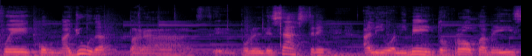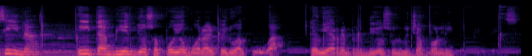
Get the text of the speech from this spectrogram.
fue con ayuda para, eh, por el desastre, alió alimentos, ropa, medicina y también dio su apoyo moral Perú a Cuba, que había reprendido su lucha por la independencia.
